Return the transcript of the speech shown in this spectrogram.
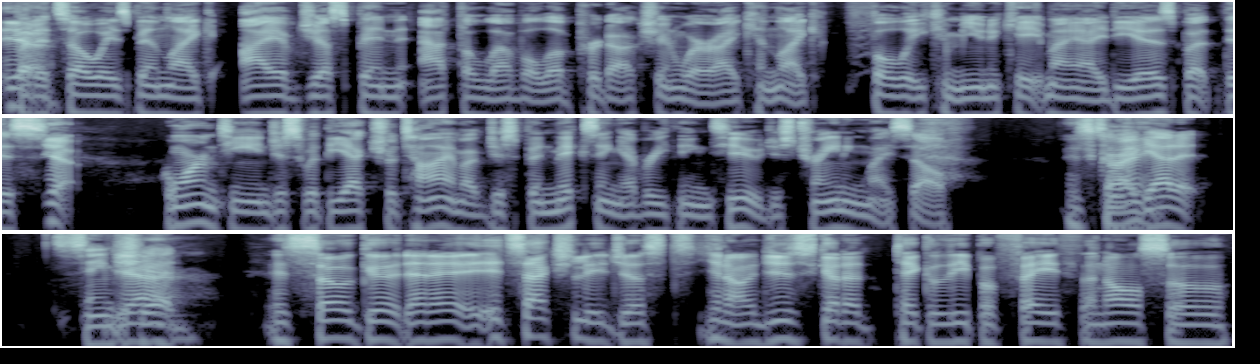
yeah. but it's always been like I have just been at the level of production where I can like fully communicate my ideas. But this Yeah. Quarantine, just with the extra time, I've just been mixing everything too, just training myself. it's So great. I get it. Same yeah. shit. It's so good, and it's actually just you know you just gotta take a leap of faith, and also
